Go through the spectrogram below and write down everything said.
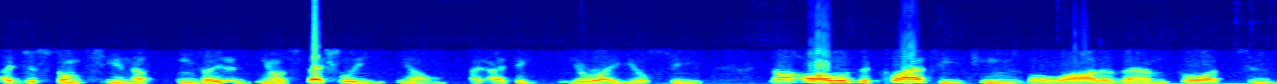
I just don't see enough teams. You know, especially you know, I, I think you're right. You'll see not all of the Class E teams, but a lot of them go up to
